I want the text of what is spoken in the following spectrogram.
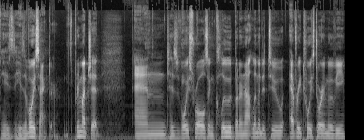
he's he's a voice actor. That's pretty much it. And his voice roles include, but are not limited to, every Toy Story movie,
